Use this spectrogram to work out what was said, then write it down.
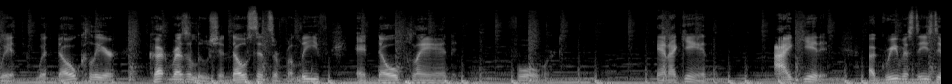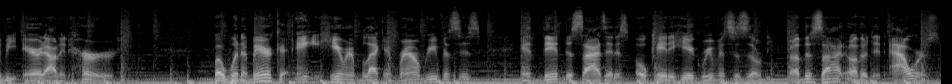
with with no clear cut resolution, no sense of relief, and no plan forward. And again, I get it. A grievance needs to be aired out and heard. But when America ain't hearing black and brown grievances, and then decides that it's okay to hear grievances on the other side other than ours,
